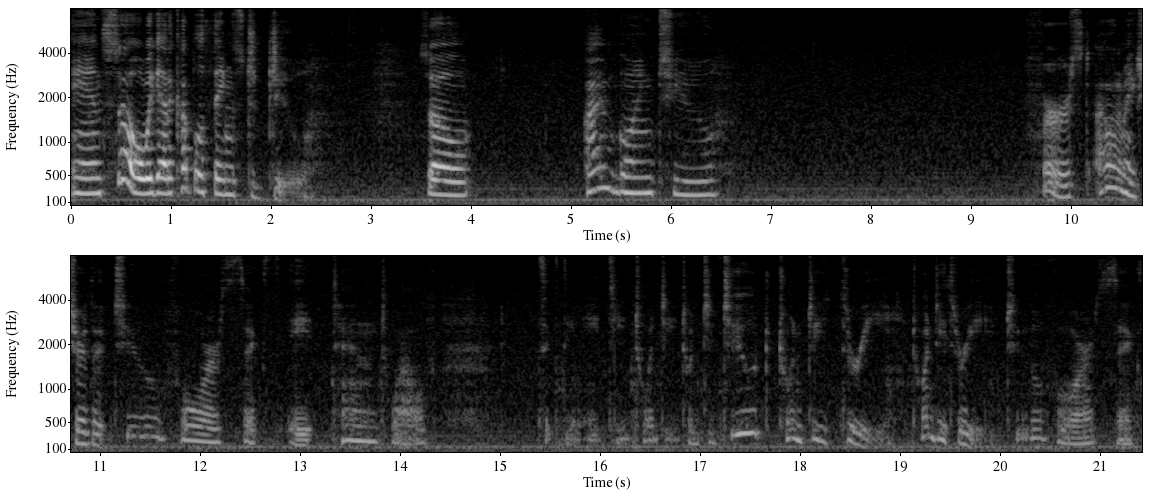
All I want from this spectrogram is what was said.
And so we got a couple of things to do. So I'm going to first, I want to make sure that 2, 4, 6, 8, 10, 12, 16, 18, 20, 22, 23, 23, 2, 4, 6,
